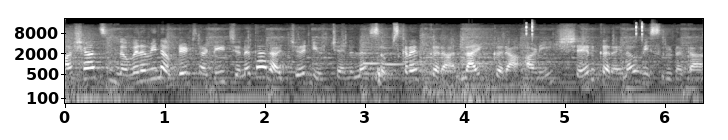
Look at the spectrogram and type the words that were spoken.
अशाच नवनवीन अपडेटसाठी जनता राज्य न्यूज चॅनलला सबस्क्राईब करा लाईक करा आणि शेअर करायला विसरू नका.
